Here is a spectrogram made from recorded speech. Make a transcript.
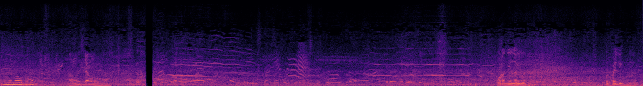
நீங்க என்ன பண்ண நான் வந்து சேமன் பண்ணேன் போட நீ லைவ் வச்சு ஒரு ஃபைலிங் முடியாது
